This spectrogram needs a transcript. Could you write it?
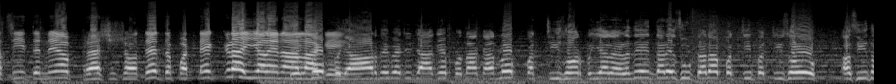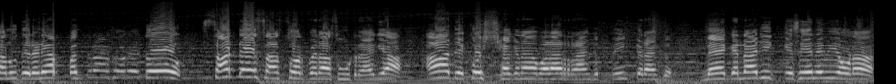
ਅਸੀਂ ਦਿੰਨੇ ਆ ਫਰੈਸ਼ ਸ਼ੌਤੇ ਦੁਪੱਟੇ ਕਢਾਈ ਵਾਲੇ ਨਾਲ ਲਾ ਦੇਖੋ ਕੇ। ਬਾਜ਼ਾਰ ਦੇ ਵਿੱਚ ਜਾ ਕੇ ਪਤਾ ਕਰ ਲਓ 2500 ਰੁਪਇਆ ਲੈ ਲੈਂਦੇ ਇਦਾਂ ਦੇ ਸੂਟਾਂ ਦਾ 25 2500 ਅਸੀਂ ਤੁਹਾਨੂੰ ਦੇ ਰਹੇ ਆ 1500 ਦੇ ਦੋ। 750 ਰੁਪਏ ਦਾ ਸੂਟ ਰਹਿ ਗਿਆ। ਆਹ ਦੇਖੋ ਸ਼ਗਨਾ ਵਾਲਾ ਰੰਗ ਪਿੰਕ ਰੰਗ। ਮੈਂ ਕਹਿੰਦਾ ਜੀ, ਕਿਸੇ ਨੇ ਵੀ ਆਉਣਾ,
